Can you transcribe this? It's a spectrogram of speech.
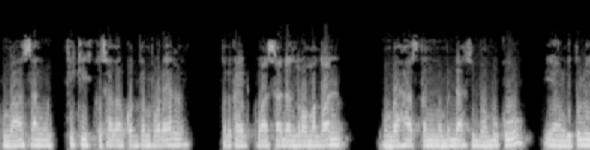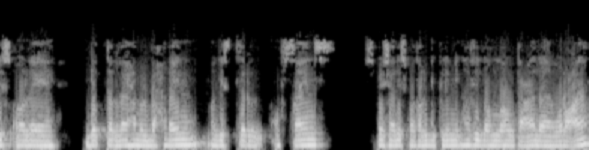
pembahasan fikih kesehatan kontemporer terkait puasa dan Ramadan, membahas dan membedah sebuah buku yang ditulis oleh Dr. Rehanul Bahrain, Magister of Science spesialis patologi klinik Hafizahullah Ta'ala wara'ah.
